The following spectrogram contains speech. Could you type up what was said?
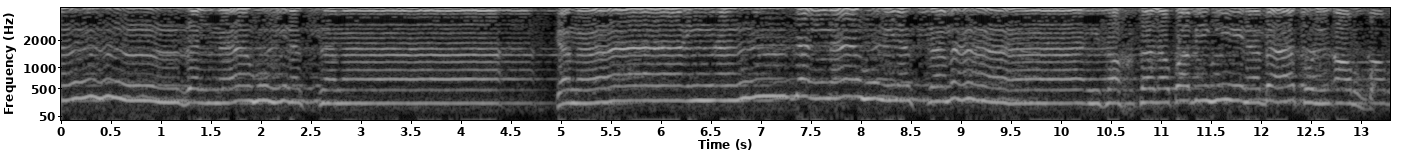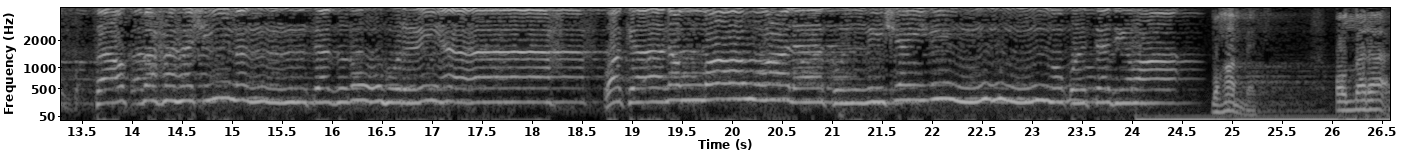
أنزلناه من السماء كماء أنزلناه من السماء فاختلط به نبات الأرض فأصبح هشيما تذروه الرياح وكان الله على كل شيء مقتدرا Muhammed, onlara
